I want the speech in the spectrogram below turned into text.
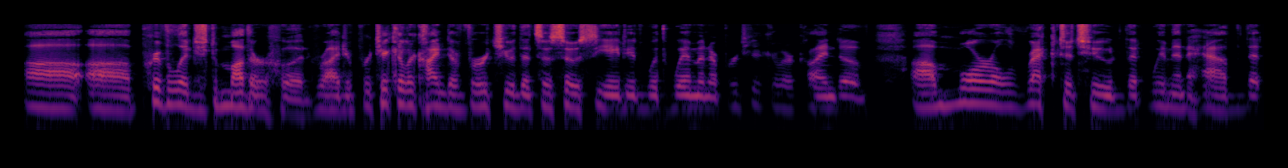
uh, uh, privileged motherhood, right? A particular kind of virtue that's associated with women, a particular kind of uh, moral rectitude that women have that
